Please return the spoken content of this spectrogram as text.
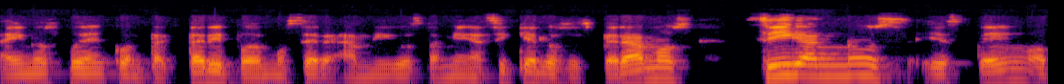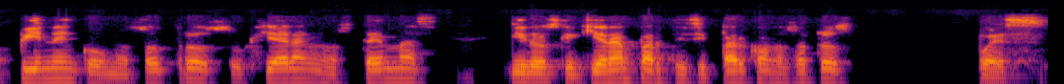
Ahí nos pueden contactar y podemos ser amigos también. Así que los esperamos. Síganos, estén, opinen con nosotros, sugieran los temas y los que quieran participar con nosotros, pues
